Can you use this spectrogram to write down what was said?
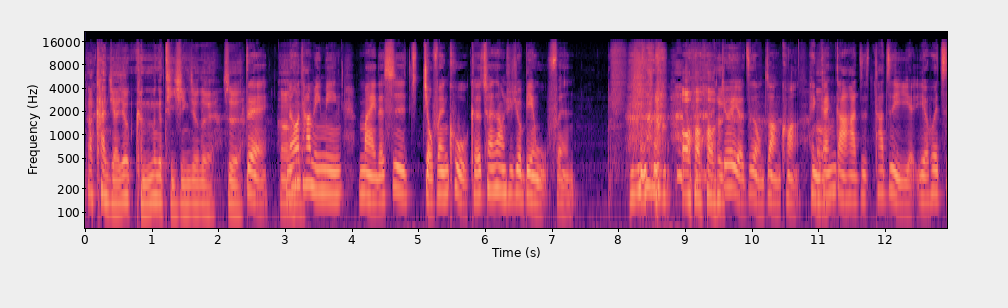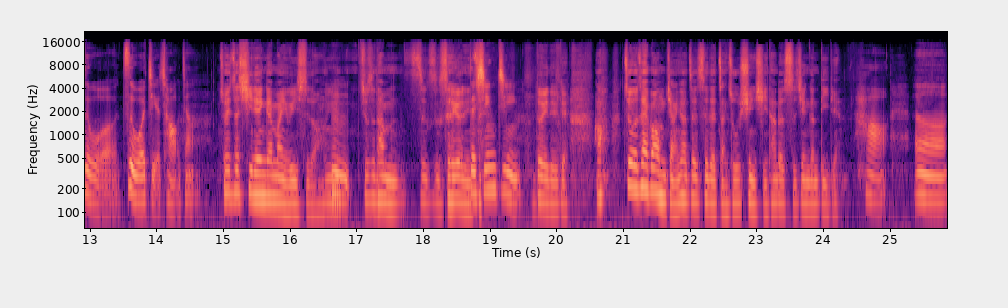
他看起来就可能那个体型就对，是不是？对，嗯然后他明明买的是九分裤，可是穿上去就变五分，哦，就会有这种状况，很嗯尴尬。他自他自己也也会自我自我解嘲这样。所以这系列应该蛮有意思的哦，因为嗯就是他们这这这有的心境。对对对。好，最后再帮我们讲一下这次的展出讯息，它的时间跟地点。好，呃，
